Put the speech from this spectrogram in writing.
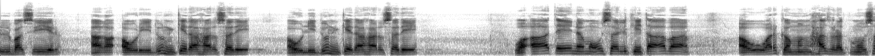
البصیر هغه اوریدونکې د هر څه دی او لیدونکې د هر څه دی وآتینا موسی الکتاب او ورکه من حضرت موسی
